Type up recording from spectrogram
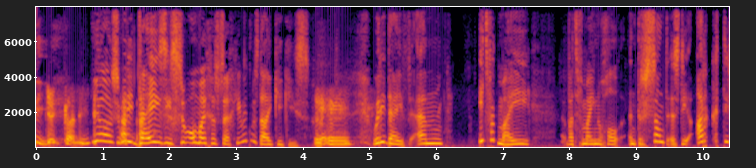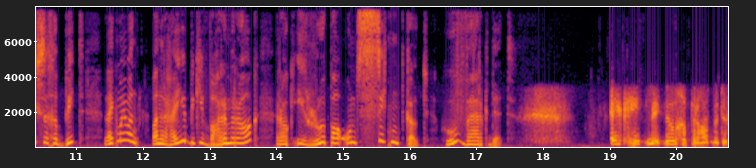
nie. Jy kan nie. Ja, so met die daisies so om my gesig. Jy weet mos daai kiekies. Mm. -mm. Hoorie Dave, ehm um, iets wat my wat vir my nogal interessant is, die arktiese gebied, lyk my wanneer hy 'n bietjie warm raak, raak Europa ontsettend koud. Hoe werk dit? Ek het net nou gepraat met 'n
